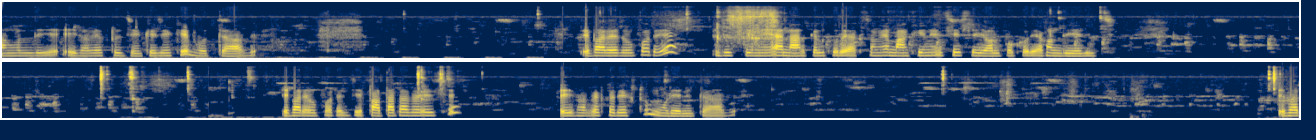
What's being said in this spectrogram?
আঙুল দিয়ে এইভাবে একটু জেঁকে জেঁকে ভরতে হবে। এবার এর উপরে যে চিনি আর নারকেল করে একসঙ্গে মাখিয়ে নিয়েছি, সেই অল্প করে এখন দিয়ে দিচ্ছি। এবারে উপরে যে পাতাটা রয়েছে, এইভাবে করে একটু মুড়ে নিতে হবে। এবার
